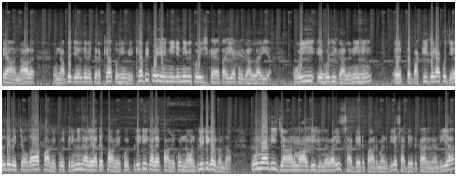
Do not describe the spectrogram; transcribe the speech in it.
ਧਿਆਨ ਨਾਲ ਉਹ ਨਾਭੇ ਜੇਲ੍ਹ ਦੇ ਵਿੱਚ ਰੱਖਿਆ। ਤੁਸੀਂ ਵੇਖਿਆ ਵੀ ਕੋਈ ਇੰਨੀ ਜਿੰਨੀ ਵੀ ਕੋਈ ਸ਼ਿਕਾਇਤ ਆਈ ਆ, ਕੋਈ ਗੱਲ ਆਈ ਆ। ਕੋਈ ਇਹੋ ਜੀ ਗੱਲ ਨਹੀਂ ਸੀ। ਇਹ ਤੇ ਬਾਕੀ ਜਿਹੜਾ ਕੋਈ ਜੇਲ੍ਹ ਦੇ ਵਿੱਚ ਆਉਂਦਾ, ਭਾਵੇਂ ਕੋਈ ਕ੍ਰਿਮੀਨਲ ਆ ਤੇ ਭਾਵੇਂ ਕੋਈ ਪੋਲੀਟੀਕਲ ਆ, ਭਾਵੇਂ ਕੋਈ ਨਾਨ ਪੋਲੀਟੀਕਲ ਬੰਦਾ, ਉਹਨਾਂ ਦੀ ਜਾਨ ਮਾਲ ਦੀ ਜ਼ਿੰਮੇਵਾਰੀ ਸਾਡੇ ਡਿਪਾਰਟਮੈਂਟ ਦੀ ਆ, ਸਾਡੇ ਅਧਿਕਾਰੀਆਂ ਦੀ ਆ।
